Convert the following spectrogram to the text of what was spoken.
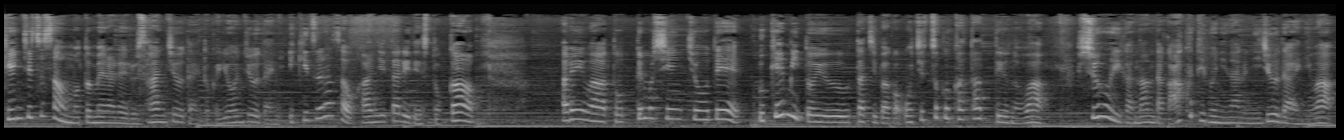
堅実さを求められる30代とか40代に生きづらさを感じたりですとかあるいはとっても慎重で受け身という立場が落ち着く方っていうのは周囲がなんだかアクティブになる20代には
